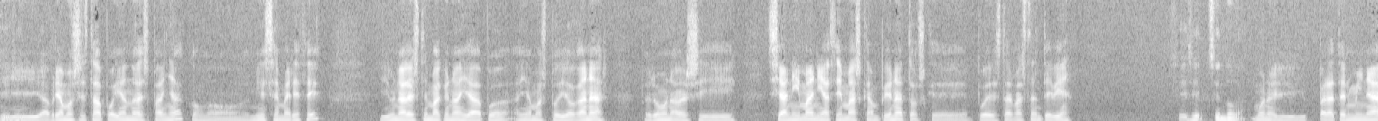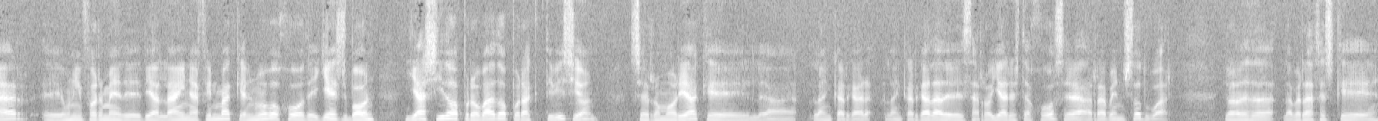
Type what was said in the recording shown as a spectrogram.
y habríamos estado apoyando a España, como bien se merece. Y una lástima que no haya, po- hayamos podido ganar. Pero bueno, a ver si se animan y hacen más campeonatos, que puede estar bastante bien. Sí, sí, sin duda. Bueno, y para terminar, eh, un informe de Deadline afirma que el nuevo juego de James Bond ya ha sido aprobado por Activision. Se rumorea que la, la, encargar- la encargada de desarrollar este juego será Raven Software. La verdad, la verdad es que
